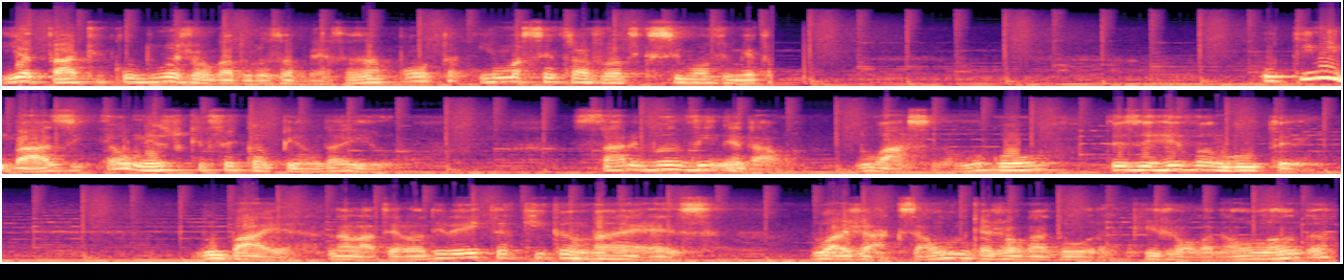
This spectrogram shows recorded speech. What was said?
e ataque com duas jogadoras abertas na ponta e uma centroavante que se movimenta. O time base é o mesmo que foi campeão da Euro. Sari Van Vinedal, do Arsenal no gol, Desiree Van Lutheren, do Bayern na lateral direita, Kikan Van Es, do Ajax, a única jogadora que joga na Holanda,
